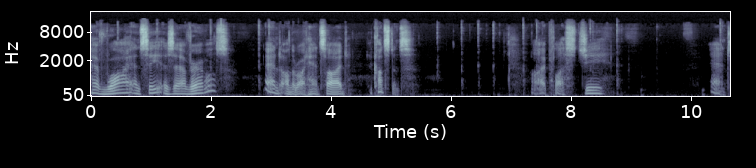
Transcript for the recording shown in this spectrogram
We have y and c as our variables, and on the right hand side, the constants. I plus g and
